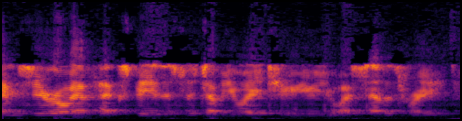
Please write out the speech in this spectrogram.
M0FXB, this is WA2U US 73.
